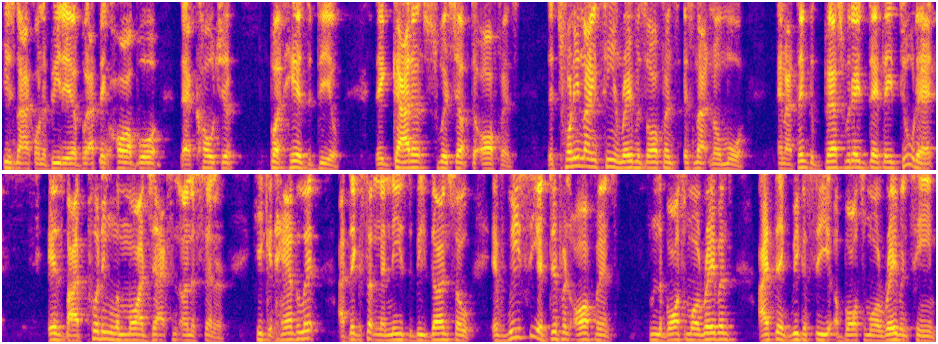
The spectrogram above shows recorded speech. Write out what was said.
he's not going to be there. But I think Harbaugh, that culture. But here's the deal: they gotta switch up the offense. The 2019 Ravens offense is not no more, and I think the best way they, that they do that is by putting Lamar Jackson under center. He can handle it. I think it's something that needs to be done. So if we see a different offense from the Baltimore Ravens, I think we can see a Baltimore Raven team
